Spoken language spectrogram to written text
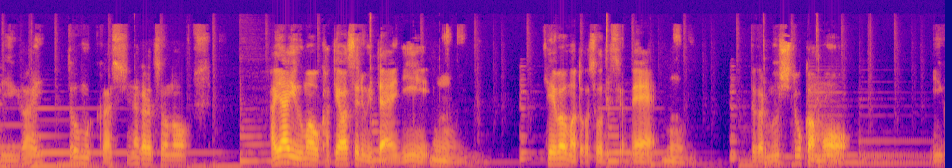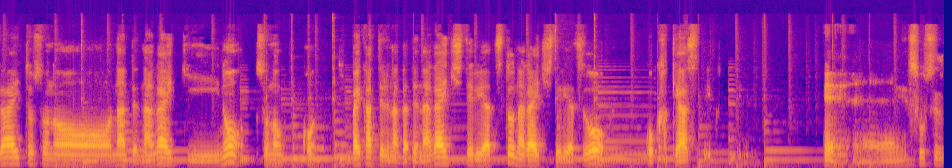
意外と昔ながらその速い馬を掛け合わせるみたいにー、うん。競馬馬とかそうですよね。うん。だから虫とかも意外とそのなんて長生きのそのこいっぱい飼ってる中で長生きしてるやつと長生きしてるやつをこう掛け合わせていくっていう。ええそうする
